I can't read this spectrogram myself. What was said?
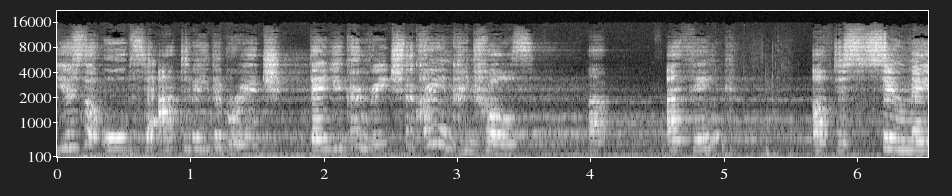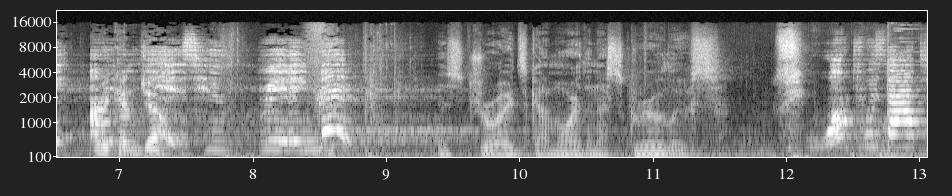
Use the orbs to activate the bridge. Then you can reach the crane controls. Uh, I think. After so many We can idle jump. years who really know. This droid's got more than a screw loose. What was that?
